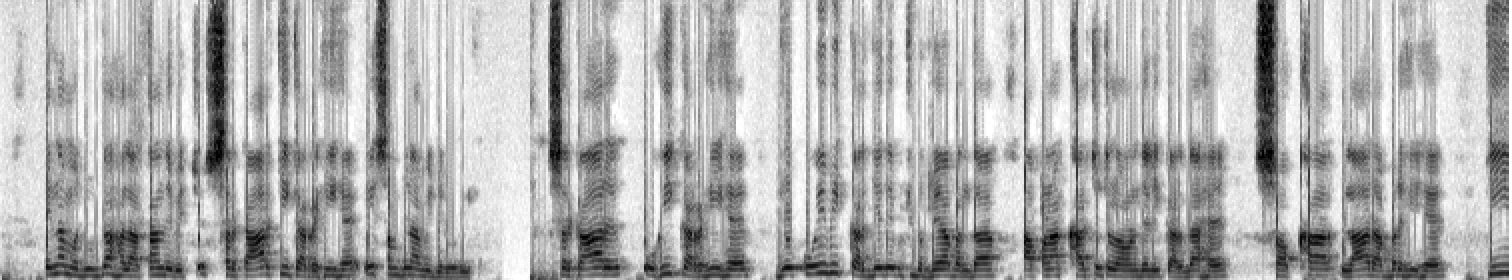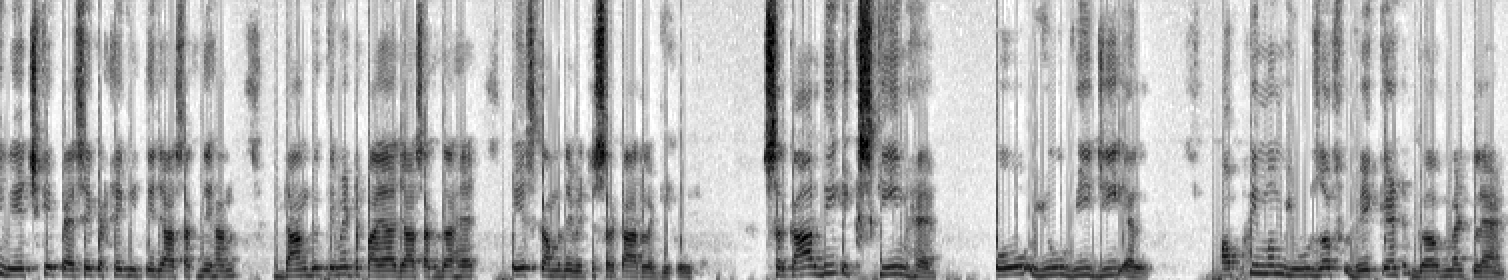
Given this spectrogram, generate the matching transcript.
ਇਹਨਾਂ ਮੌਜੂਦਾ ਹਾਲਾਤਾਂ ਦੇ ਵਿੱਚ ਸਰਕਾਰ ਕੀ ਕਰ ਰਹੀ ਹੈ, ਇਹ ਸਮਝਣਾ ਵੀ ਜ਼ਰੂਰੀ ਹੈ। ਸਰਕਾਰ ਉਹੀ ਕਰ ਰਹੀ ਹੈ ਜੋ ਕੋਈ ਵੀ ਕਰਜ਼ੇ ਦੇ ਵਿੱਚ ਡੁੱਬਿਆ ਬੰਦਾ ਆਪਣਾ ਖਰਚ ਚਲਾਉਣ ਦੇ ਲਈ ਕਰਦਾ ਹੈ। ਸੌਖਾ ਲਾ ਰੱਬ ਰਹੀ ਹੈ। ਕੀ ਵੇਚ ਕੇ ਪੈਸੇ ਇਕੱਠੇ ਕੀਤੇ ਜਾ ਸਕਦੇ ਹਨ? ਡੰਗ ਕਿਵੇਂ ਟਪਾਇਆ ਜਾ ਸਕਦਾ ਹੈ? ਇਸ ਕੰਮ ਦੇ ਵਿੱਚ ਸਰਕਾਰ ਲੱਗੀ ਹੋਈ ਹੈ। ਸਰਕਾਰ ਦੀ ਇੱਕ ਸਕੀਮ ਹੈ OUVGL optimum use of vacant government land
